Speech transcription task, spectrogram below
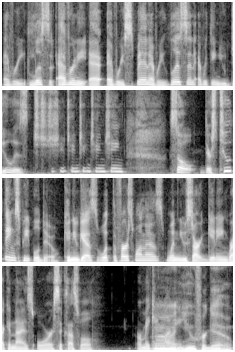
every listen, every every spin, every listen, everything you do is ching ching ching ching ching. So there's two things people do. Can you guess what the first one is when you start getting recognized or successful or making Uh, money? you forget.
